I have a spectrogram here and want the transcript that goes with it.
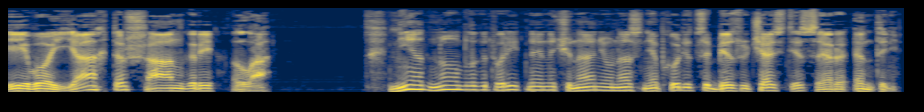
и его яхта Шангри-Ла. Ни одно благотворительное начинание у нас не обходится без участия сэра Энтони.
